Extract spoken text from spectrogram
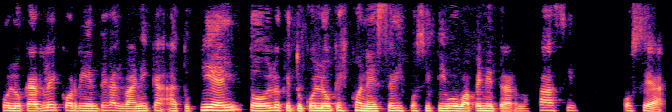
colocarle corriente galvánica a tu piel, todo lo que tú coloques con ese dispositivo va a penetrar más fácil. O sea,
